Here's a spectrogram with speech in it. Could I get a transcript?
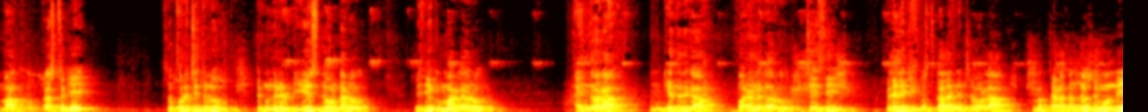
మాకు ట్రస్ట్కి సుపరిచితులు ముందు యూఎస్లో ఉంటారు విజయ్ కుమార్ గారు ఆయన ద్వారా ముఖ్య అతిథిగా బాలన్న గారు ఇచ్చేసి పిల్లలకి పుస్తకాలు అందించడం వల్ల మాకు చాలా సంతోషంగా ఉంది.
